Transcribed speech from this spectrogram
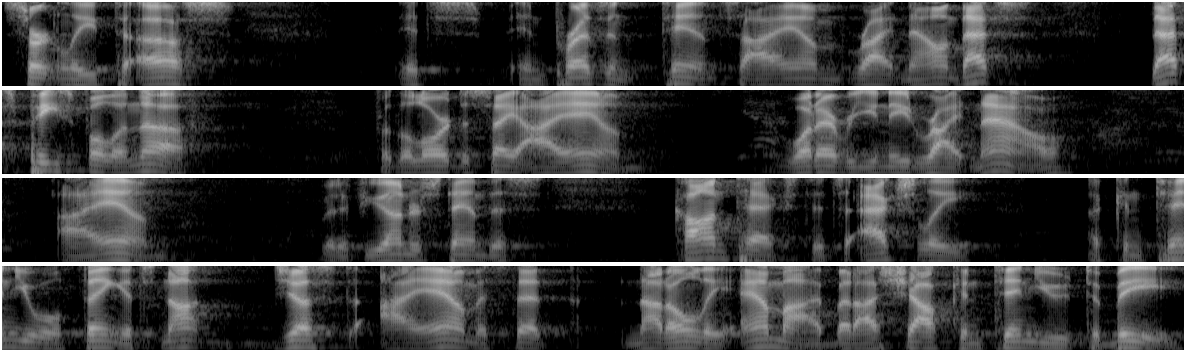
certainly to us, it's in present tense, I am right now. And that's, that's peaceful enough for the Lord to say, I am. Whatever you need right now, I am. But if you understand this context, it's actually a continual thing. It's not just I am, it's that not only am I, but I shall continue to be.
